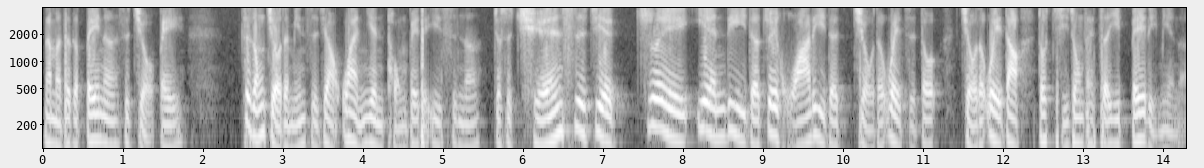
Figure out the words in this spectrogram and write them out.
那么这个杯呢是酒杯，这种酒的名字叫万艳同杯的意思呢，就是全世界。最艳丽的、最华丽的酒的位置，都酒的味道都集中在这一杯里面了。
